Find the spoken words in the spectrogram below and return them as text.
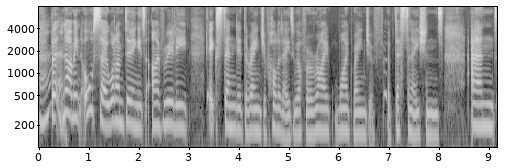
Ah. But no, I mean, also what I'm doing is I've really extended the range of holidays. We offer a wide, wide range of, of destinations, and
